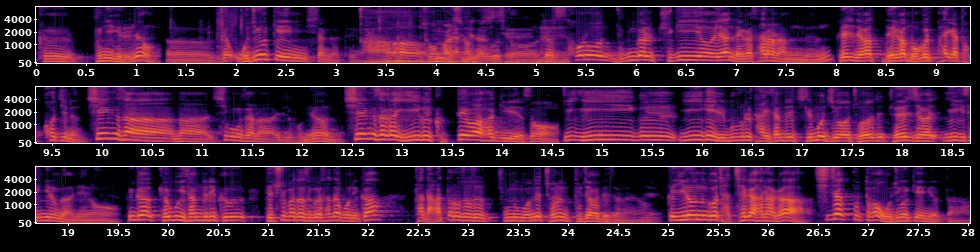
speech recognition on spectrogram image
그 분위기를요, 어, 그냥 오징어 게임 시장 같아요. 아, 좋은 말씀이다 그것도. 어, 그러니까 서로 누군가를 죽이어야 내가 살아남는 그래야지 내가 내가 먹을 파이가 더 커지는 시행사나 시공사나 이렇게 보면 시행사가 이익을 극대화하기 위해서 이 이익을 이익의 일부분을 다이 사람들이 짊어지어 줘야, 줘야지 제가 이익이 생기는 거 아니에요. 그러니까 결국 이 사람들이 그 대출 받아서 그걸 사다 보니까 다 나가 떨어져서 죽는 건데 저는 부자가 되잖아요. 그러니까 이런 거 자체가 하나가 시작부터가 오징어 게임이었다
